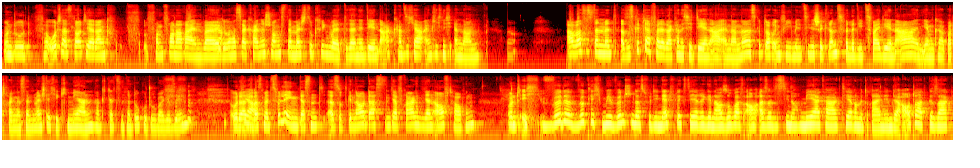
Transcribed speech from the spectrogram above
und du verurteilst Leute ja dann von vornherein, weil Ja. du hast ja keine Chance, der Match zu kriegen, weil deine DNA kann sich ja eigentlich nicht ändern. Aber was ist dann mit, also es gibt ja Fälle, da kann sich die DNA ändern, ne? Es gibt auch irgendwie medizinische Grenzfälle, die zwei DNA in ihrem Körper tragen. Das sind menschliche Chimären, habe ich letztens eine Doku drüber gesehen. Oder Ja. was mit Zwillingen, das sind, also genau das sind ja Fragen, die dann auftauchen. Und Ich würde wirklich mir wünschen, dass für die Netflix-Serie genau sowas auch, also dass die noch mehr Charaktere mit reinnehmen. Der Autor hat gesagt,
